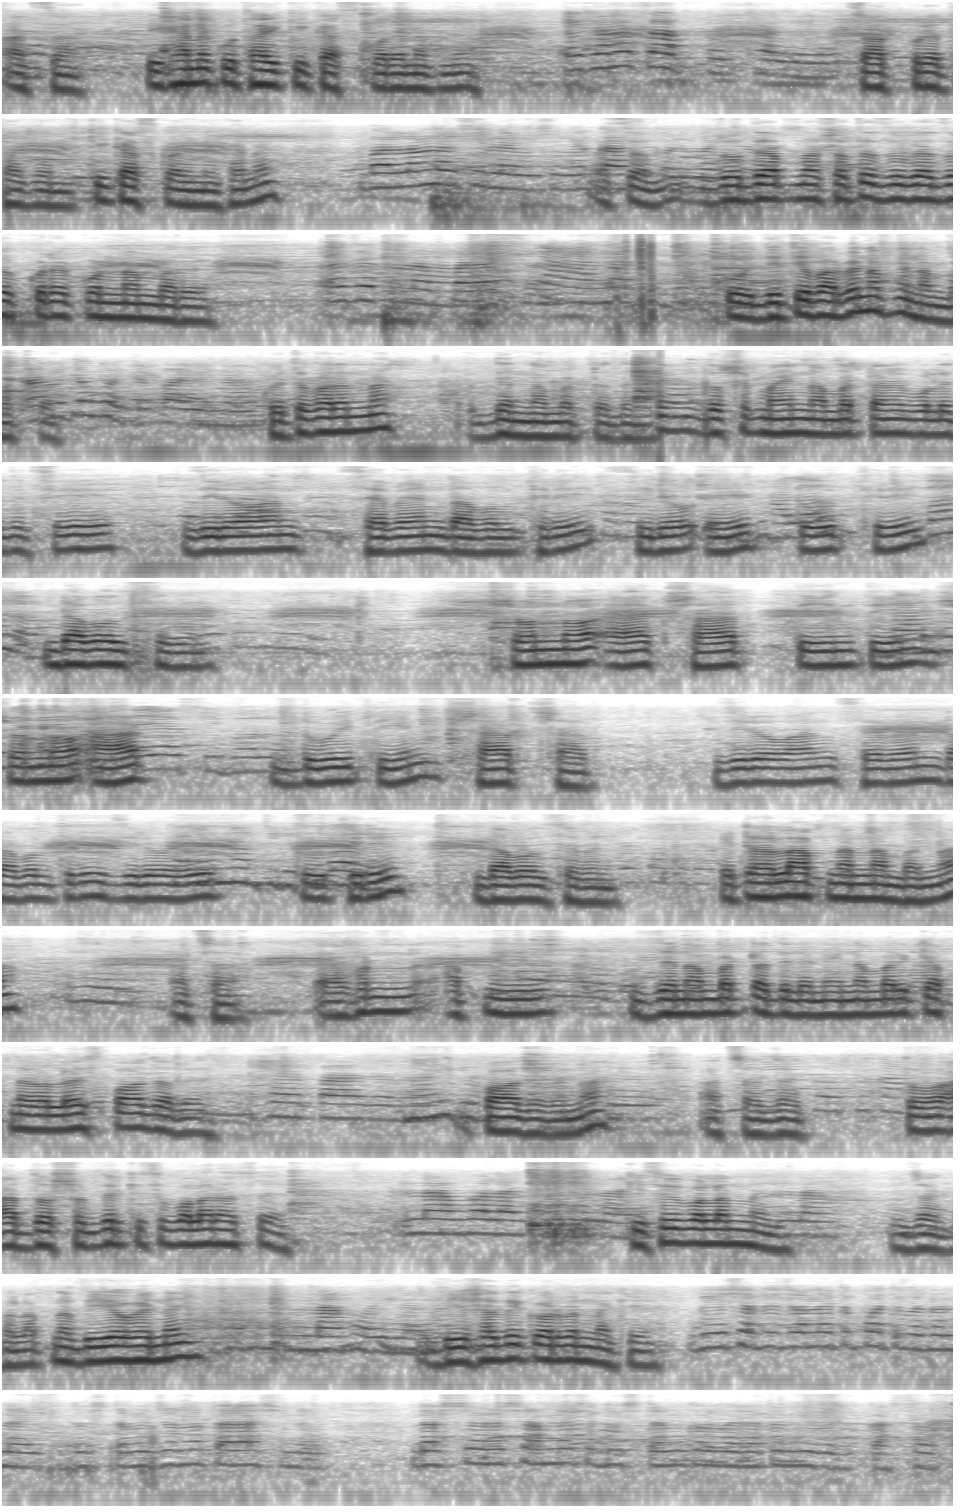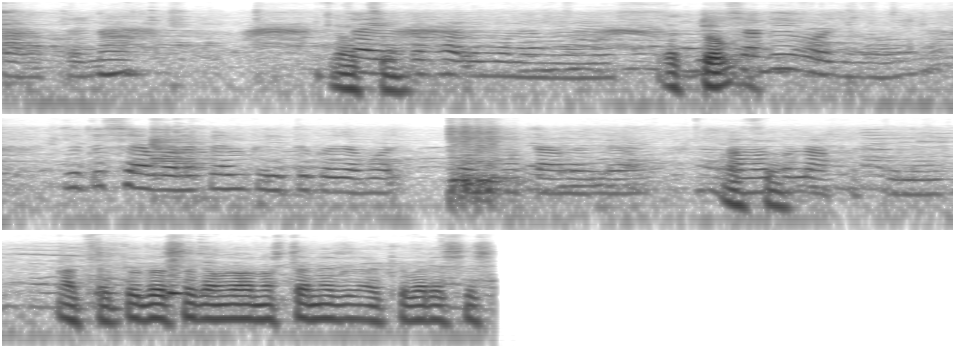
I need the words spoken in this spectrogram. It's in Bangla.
আচ্ছা। এখানে কোথায় কি কাজ করেন আপনি? এখানে চাঁদপুর থাকে। চাঁদপুরে থাকেন। কি কাজ করেন এখানে? বললাম না সিলাই মেশিনের কাজ আচ্ছা করি যদি আপনার সাথে যোগাযোগ করে কোন নাম্বারে। ওই যে নাম্বার আছে। কই দিতে পারবেন আপনি নাম্বারটা? আমি তো হইতে পারি না। কইতে পারেন না? দেন নাম্বারটা দেন। দর্শক মাইন নাম্বারটা আমি বলে দিচ্ছি zero one seven double three zero eight two three double seven. শূন্য এক সাত তিন তিন শূন্য আট দুই তিন সাত সাত zero one seven double three zero eight two three double seven. এটা হলো আপনার নাম্বার না? আচ্ছা এখন আপনি যে নাম্বারটা দিলেন এই নাম্বারে কি আপনার অলওয়েজ পাওয়া যাবে? হ্যাঁ পাওয়া যাবে। না? আচ্ছা যাক। তো আর দর্শকদের কিছু বলার আছে? কিছুই বলার নাই? যাক ভালো। আপনার বিয়ে হয় নাই? হয় বিয়ে শাদি করবেন নাকি? সাথে জন্য তো প্রতিবেদন আসছে দুষ্টামির জন্য তারা আসে নাই দর্শকের সামনে এসে দুষ্টামি করবে এটা তো নিজের কাছেও খারাপ তাই না? তাই আচ্ছা। একটা ভালো মনে মানুষ। বলব। যেহেতু সে বলে প্রেম প্রীতি করে বল মোটা হয়ে আমার আচ্ছা। কোনো আপত্তি নেই। আচ্ছা তো দর্শক আমরা অনুষ্ঠানের একেবারে শেষ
